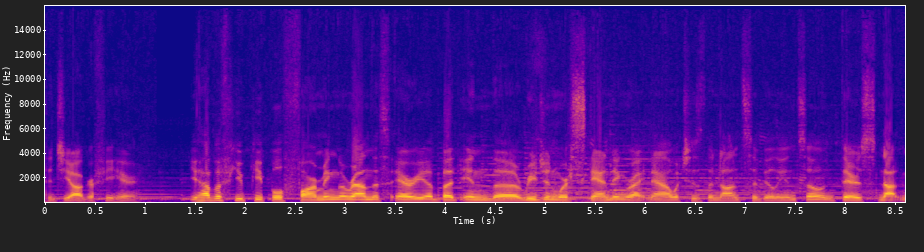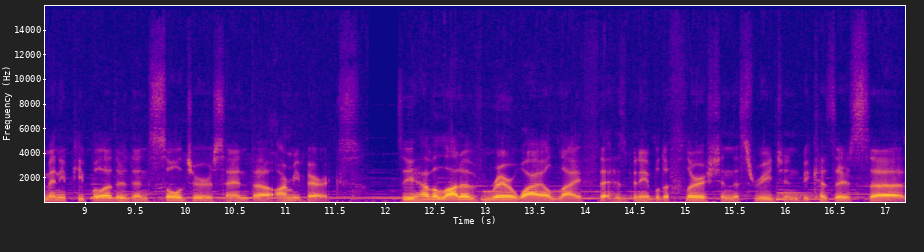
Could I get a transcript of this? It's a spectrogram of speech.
the geography here. You have a few people farming around this area, but in the region we're standing right now, which is the non-civilian zone, there's not many people other than soldiers and uh, army barracks. So you have a lot of rare wildlife that has been able to flourish in this region because there's uh,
